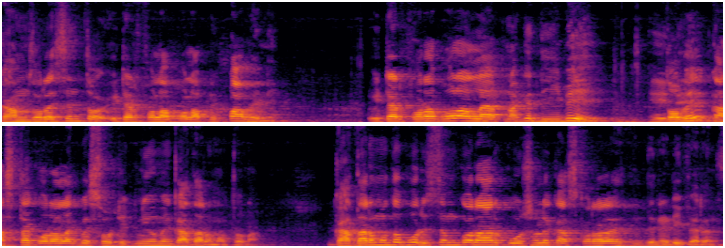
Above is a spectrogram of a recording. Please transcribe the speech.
গাম জড়াইছেন তো এটার ফলাফল আপনি পাবেনই। এটার ফলাফল আল্লাহ আপনাকে দিবেই। তবে কাজটা করা লাগবে সঠিক নিয়মে গাদার মতো না। গাদার মতো পরিশ্রম করা আর কৌশলে কাজ করার দিনে ডিফারেন্স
